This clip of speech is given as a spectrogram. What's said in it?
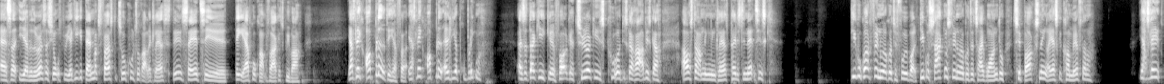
altså i Avedøre Stationsby, jeg gik i Danmarks første tokulturelle klasse. Det sagde til øh, DR-program faktisk, vi var. Jeg har slet ikke oplevet det her før. Jeg har slet ikke oplevet alle de her problemer. Altså, der gik øh, folk af tyrkisk, kurdisk, arabisk afstamning i min klasse, palæstinensisk. De kunne godt finde ud af at gå til fodbold. De kunne sagtens finde ud af at gå til taekwondo, til boksning, og jeg skal komme efter dig. Jeg har slet ikke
